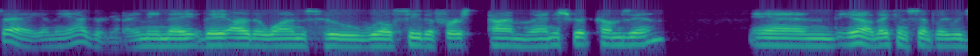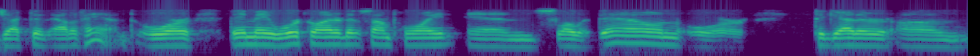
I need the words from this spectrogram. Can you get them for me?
say in the aggregate. I mean, they they are the ones who will see the first time a manuscript comes in, and you know they can simply reject it out of hand, or they may work on it at some point and slow it down, or together. Um,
